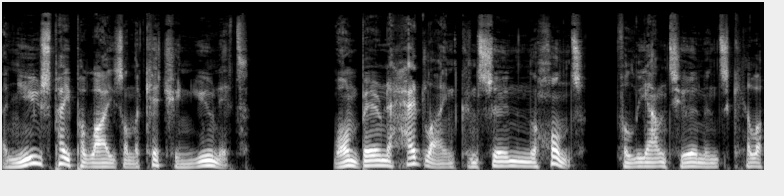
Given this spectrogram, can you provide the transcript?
a newspaper lies on the kitchen unit, one bearing a headline concerning the hunt for Leanne Tiernan's killer.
